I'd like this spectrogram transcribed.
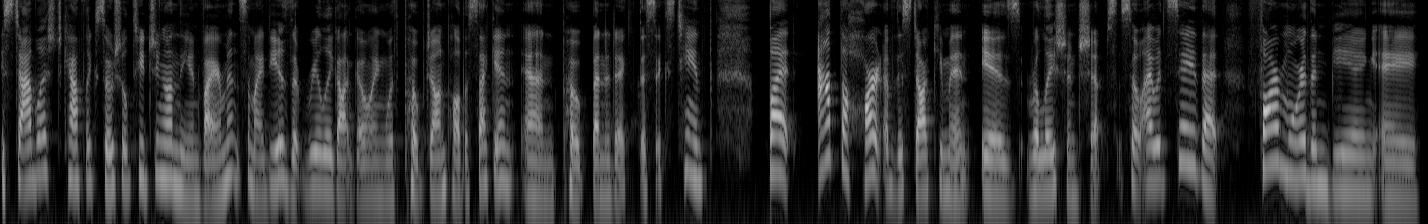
established Catholic social teaching on the environment, some ideas that really got going with Pope John Paul II and Pope Benedict XVI, but at the heart of this document is relationships. So I would say that far more than being a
